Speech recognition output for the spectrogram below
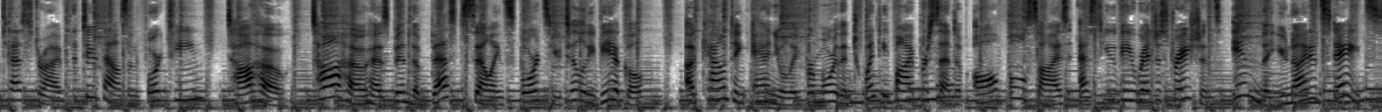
Come test drive the 2014 Tahoe. Tahoe has been the best selling sports utility vehicle, accounting annually for more than 25% of all full size SUV registrations in the United States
